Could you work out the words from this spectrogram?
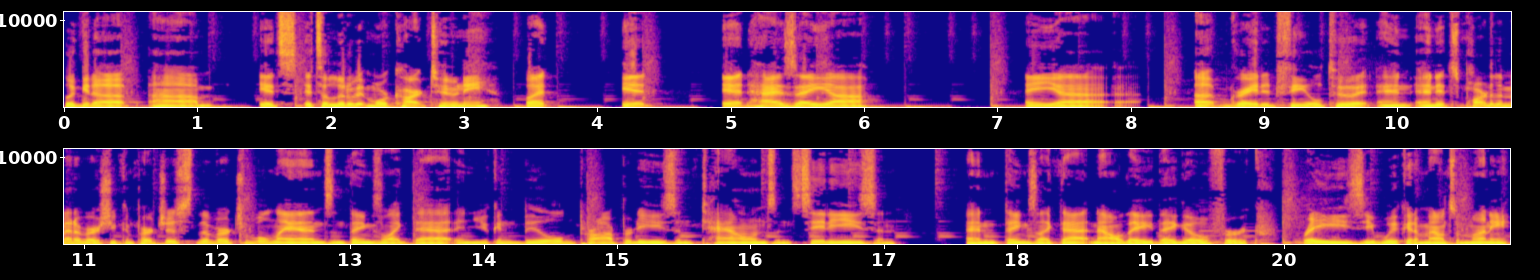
Look it up. Um, it's it's a little bit more cartoony, but it it has a uh, a uh, upgraded feel to it and and it's part of the metaverse you can purchase the virtual lands and things like that and you can build properties and towns and cities and and things like that now they they go for crazy wicked amounts of money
